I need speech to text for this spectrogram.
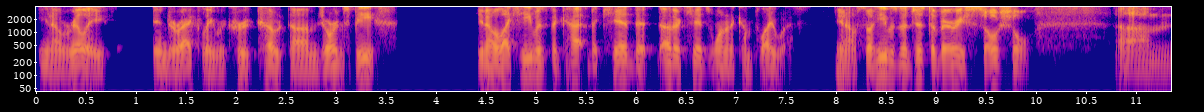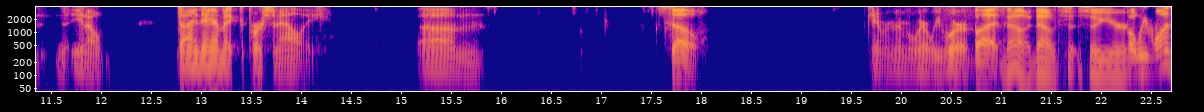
you know, really indirectly recruit um, Jordan Spieth. You know, like he was the the kid that other kids wanted to come play with. You know, so he was a, just a very social, um, you know, dynamic personality. Um, so can't remember where we were, but no, no. So, so, you're, but we won.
